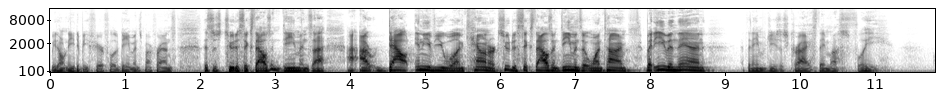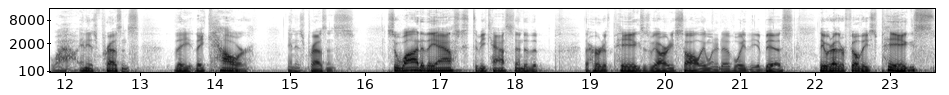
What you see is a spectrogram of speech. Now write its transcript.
We don't need to be fearful of demons, my friends. This is two to 6,000 demons. I, I, I, doubt any of you will encounter two to 6,000 demons at one time, but even then, at the name of Jesus Christ, they must flee. Wow, in his presence, they, they cower in his presence. So, why do they ask to be cast into the, the herd of pigs? As we already saw, they wanted to avoid the abyss. They would rather fill these pigs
